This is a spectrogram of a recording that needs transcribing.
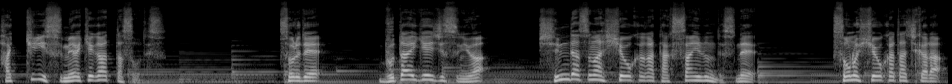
はっきり住み分けがあったそうです。それで舞台芸術には辛辣な批評家がたくさんいるんですね。その批評家たちから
